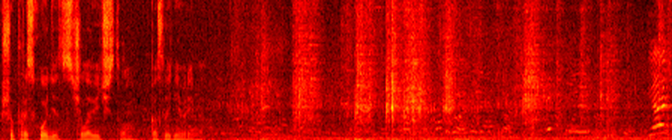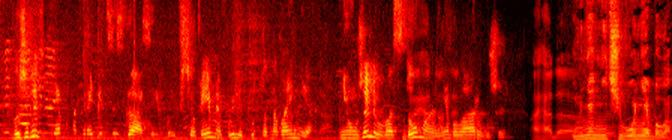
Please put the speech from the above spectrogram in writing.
что происходит с человечеством в последнее время. Вы живете прямо на границе с Газой. Вы все время были будто на войне. Неужели у вас дома не было оружия? У меня ничего не было.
